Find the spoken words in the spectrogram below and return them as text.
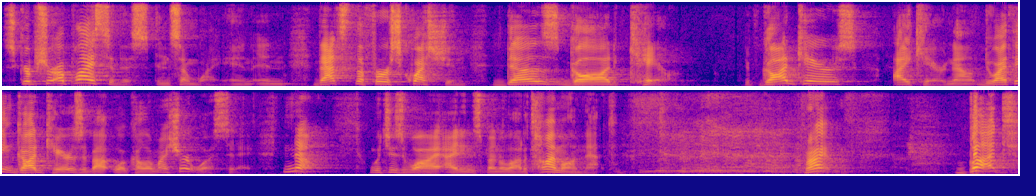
Scripture applies to this in some way. And, and that's the first question Does God care? If God cares, I care. Now, do I think God cares about what color my shirt was today? No, which is why I didn't spend a lot of time on that. right? But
